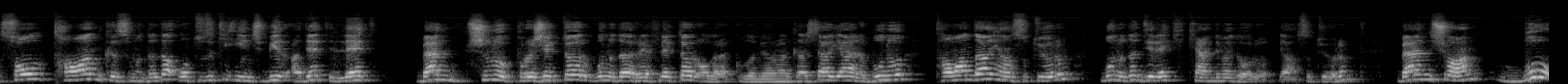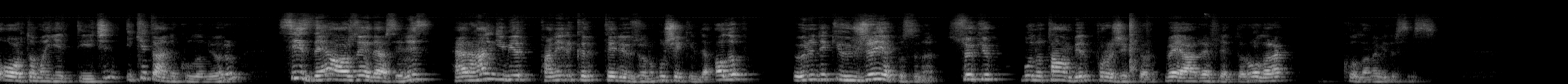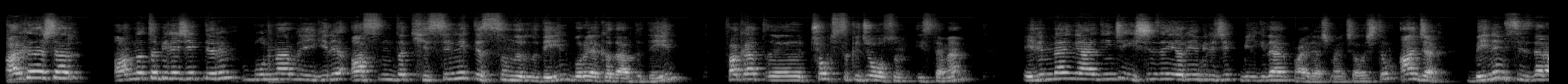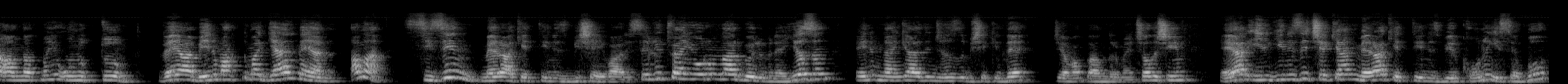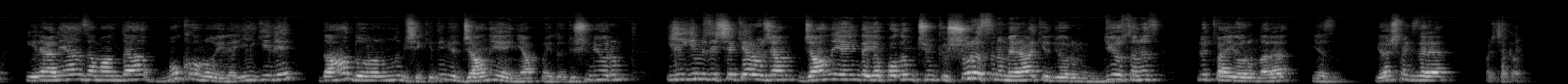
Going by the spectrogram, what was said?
sol tavan kısmında da 32 inç bir adet led ben şunu projektör bunu da reflektör olarak kullanıyorum arkadaşlar. Yani bunu tavandan yansıtıyorum. Bunu da direkt kendime doğru yansıtıyorum. Ben şu an bu ortama yettiği için iki tane kullanıyorum. Siz de arzu ederseniz herhangi bir paneli kırık televizyonu bu şekilde alıp önündeki hücre yapısını söküp bunu tam bir projektör veya reflektör olarak kullanabilirsiniz. Arkadaşlar anlatabileceklerim bunlarla ilgili aslında kesinlikle sınırlı değil. Buraya kadar da değil. Fakat e, çok sıkıcı olsun istemem. Elimden geldiğince işinize yarayabilecek bilgiler paylaşmaya çalıştım. Ancak benim sizlere anlatmayı unuttuğum veya benim aklıma gelmeyen ama sizin merak ettiğiniz bir şey var ise lütfen yorumlar bölümüne yazın. Elimden geldiğince hızlı bir şekilde cevaplandırmaya çalışayım. Eğer ilginizi çeken merak ettiğiniz bir konu ise bu ilerleyen zamanda bu konuyla ilgili daha donanımlı bir şekilde bir canlı yayın yapmayı da düşünüyorum. İlgimizi çeker hocam canlı yayında yapalım çünkü şurasını merak ediyorum diyorsanız lütfen yorumlara yazın. Görüşmek üzere. Hoşçakalın.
